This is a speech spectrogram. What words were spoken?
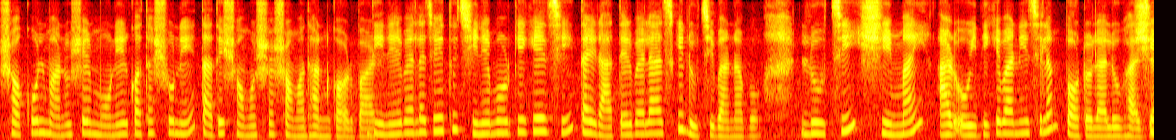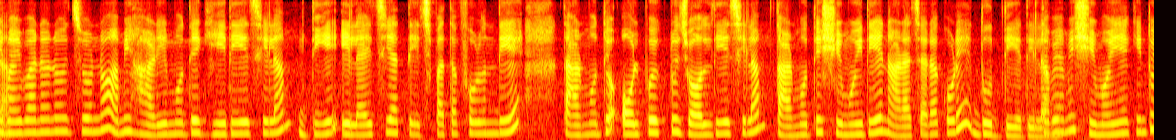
সকল মানুষের মনের কথা শুনে তাদের সমস্যার সমাধান করবার। দিনের বেলা যেহেতু চিনে মুরগি খেয়েছি তাই রাতের বেলা আজকে লুচি বানাবো। লুচি সিমাই আর ওইদিকে বানিয়েছিলাম পটল আলু ভাজা। সিমাই বানানোর জন্য আমি হাঁড়ির মধ্যে ঘি দিয়েছিলাম, দিয়ে এলাইচি আর তেজপাতা ফোড়ন দিয়ে, তার মধ্যে অল্প একটু জল দিয়েছিলাম, তার মধ্যে সিমই দিয়ে নাড়াচাড়া করে দুধ দিয়ে দিলাম। তবে আমি সিমইয়ে কিন্তু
